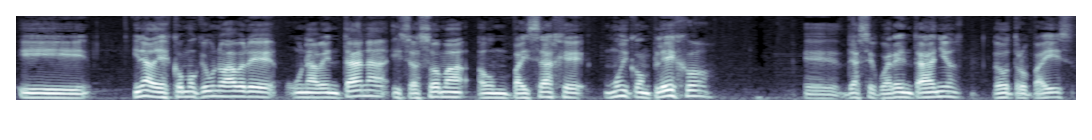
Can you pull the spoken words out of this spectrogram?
Y, y nada, es como que uno abre una ventana y se asoma a un paisaje muy complejo, eh, de hace 40 años, de otro país,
